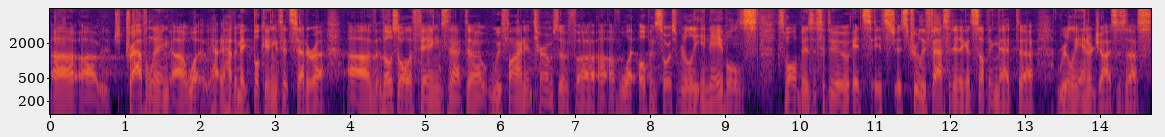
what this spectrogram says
uh, traveling, what, how to make bookings, et cetera. those are all the things that we find in terms of, of what open source really enables small business to do. It's, it's, it's truly fascinating. It's something that really energizes us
